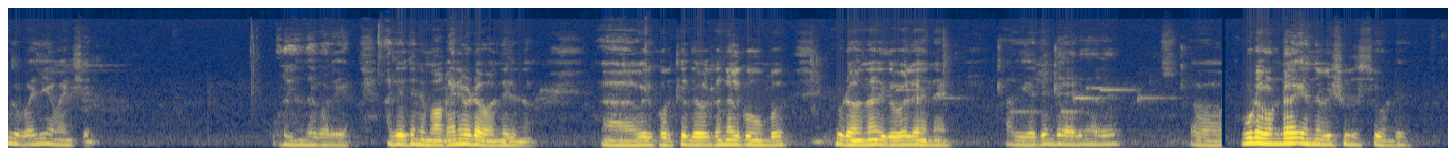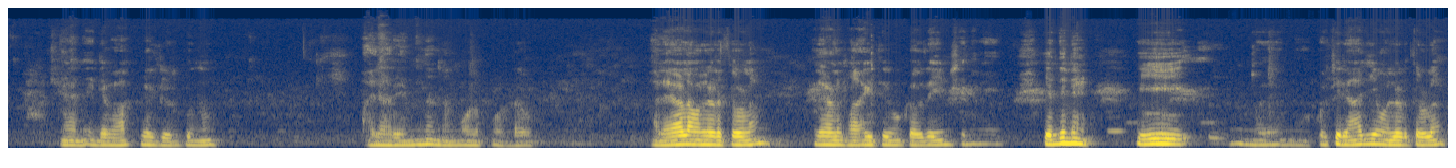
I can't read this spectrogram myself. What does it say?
ഒരു വലിയ മനുഷ്യൻ. ഒരു എന്താ പറയുക? അദ്ദേഹത്തിന്റെ മകനിവിടെ വന്നിരുന്നു. ഒരു കുറച്ച് ദിവസങ്ങൾക്ക് മുമ്പ് ഇവിടെ വന്ന് ഇതുപോലെ തന്നെ അത് ഏതിന്റെ ആയിരുന്നു അത്. കൂടെ ഉണ്ട് എന്ന് വിശ്വസിച്ചുകൊണ്ട് ഞാൻ എന്റെ വാക്കുകൾ ചുരുക്കുന്നു. വയലാർ എന്നും നമ്മളൊപ്പം ഉണ്ടാവും. മലയാളം ഉള്ളിടത്തോളം മലയാള സാഹിത്യവും കവിതയും സിനിമയും. എന്തിന് ഈ കൊച്ചു രാജ്യമുള്ളിടത്തോളം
